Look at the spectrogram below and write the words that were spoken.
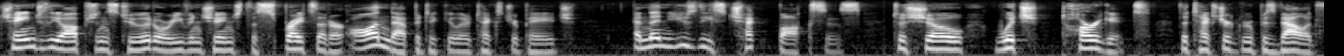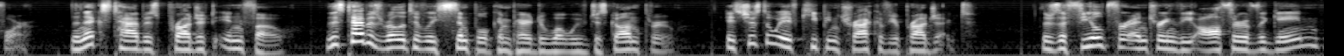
change the options to it, or even change the sprites that are on that particular texture page, and then use these checkboxes to show which target the texture group is valid for. The next tab is Project Info. This tab is relatively simple compared to what we've just gone through. It's just a way of keeping track of your project. There's a field for entering the author of the game.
